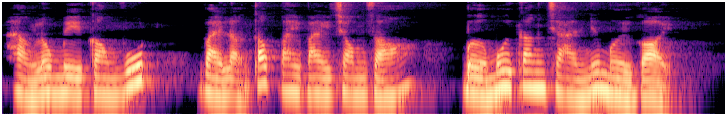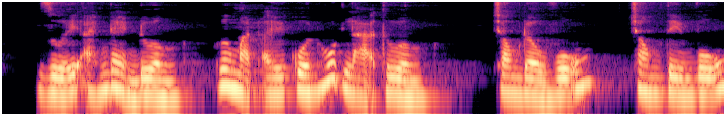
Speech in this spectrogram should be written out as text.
hàng lông mi cong vút, vài lọn tóc bay bay trong gió, bờ môi căng tràn như mời gọi. Dưới ánh đèn đường, gương mặt ấy cuốn hút lạ thường. Trong đầu Vũ, trong tim Vũ,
